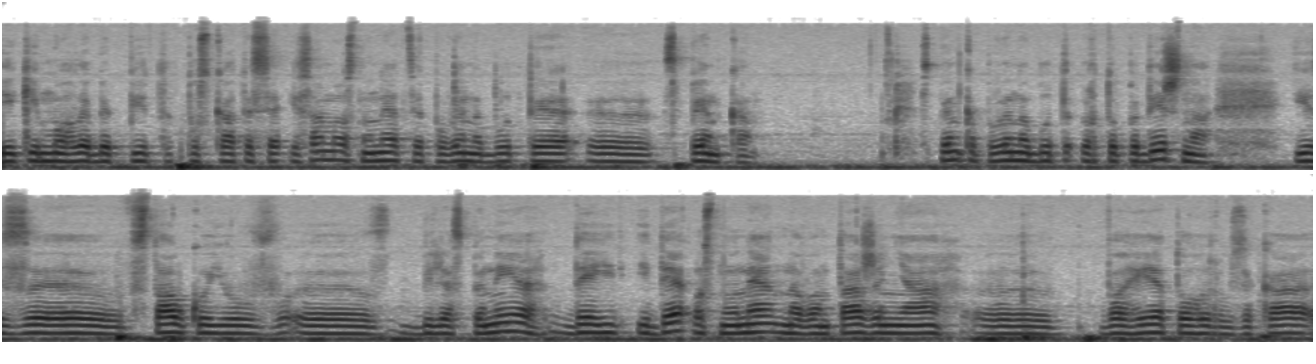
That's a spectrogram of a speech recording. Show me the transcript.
які могли би підпускатися. І саме основне це повинна бути спинка. Спинка повинна бути ортопедична із е, вставкою в, е, біля спини, де йде основне навантаження е, ваги того рюкзака,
